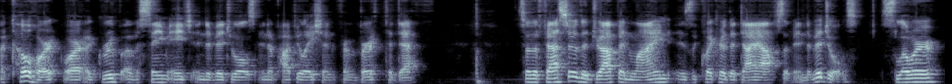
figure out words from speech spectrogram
a cohort or a group of the same age individuals in a population from birth to death. So the faster the drop in line is the quicker the die-offs of individuals. Slower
